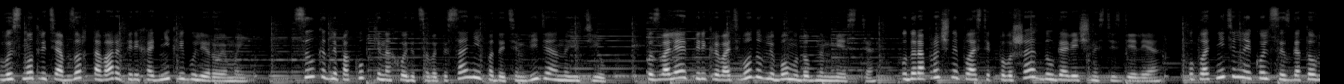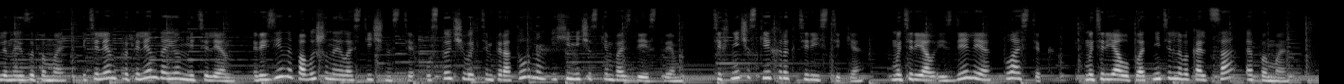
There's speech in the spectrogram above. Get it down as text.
Вы смотрите обзор товара «Переходник регулируемый». Ссылка для покупки находится в описании под этим видео на YouTube. Позволяет перекрывать воду в любом удобном месте. Ударопрочный пластик повышает долговечность изделия. Уплотнительные кольца изготовлены из ЭПМ, этилен, пропилен, дайон, метилен. Резины повышенной эластичности, устойчивы к температурным и химическим воздействиям. Технические характеристики. Материал изделия – пластик. Материал уплотнительного кольца – ЭПМ.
